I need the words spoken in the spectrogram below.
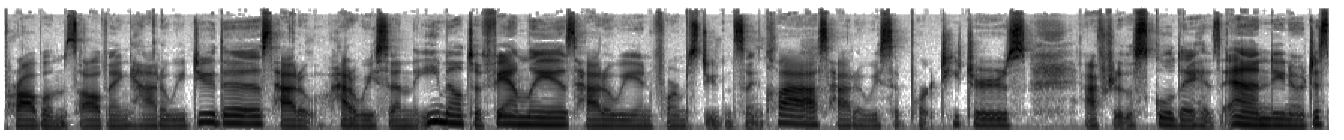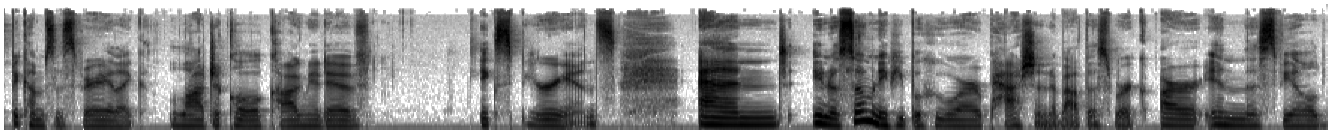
problem solving. How do we do this? How do how do we send the email to families? How do we inform students in class? How do we support teachers after the school day has end? You know it just becomes this very like logical cognitive experience. And, you know, so many people who are passionate about this work are in this field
